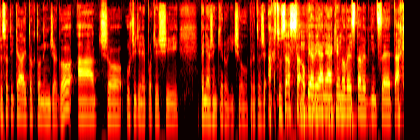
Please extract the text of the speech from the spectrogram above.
čo sa týka aj tohto Ninjago a čo určite nepoteší peňaženky rodičov, pretože ak tu zasa objavia nejaké nové stavebnice, tak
